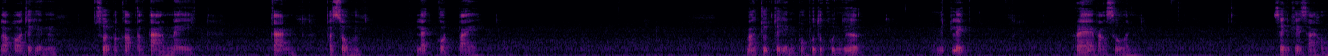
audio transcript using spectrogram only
เราพอจะเห็นส่วนประกอบต่างๆในการผสมและกดไป บางจุดจะเห็นผงพุทธคุณเยอะ เม็ดเล็ก แร่บางส่วน เส้นเกษาของ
